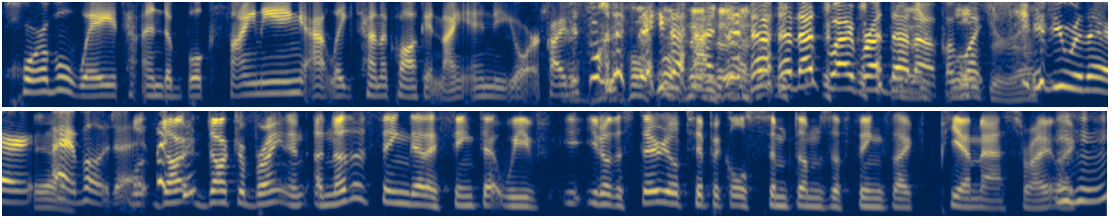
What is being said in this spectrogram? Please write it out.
horrible way to end a book signing at like 10 o'clock at night in New York. I just want to say that. That's why I brought that up. I'm like, huh? if you were there, yeah. I apologize. Well, Dr. Brighten, another thing that I think that we've you know the stereotypical symptoms of things like PMS, right? Like mm-hmm.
